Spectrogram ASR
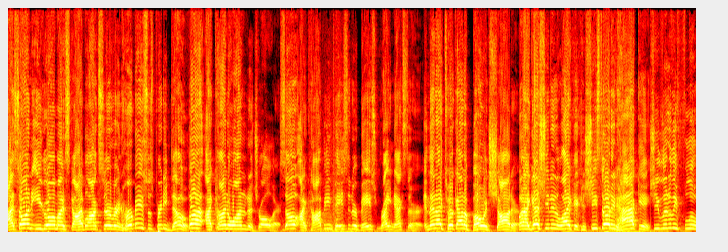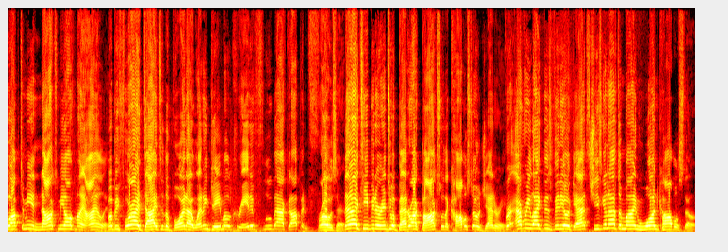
I saw an e-girl on my Skyblock server and her base was pretty dope, but I kind of wanted to troll her. So I copy and pasted her base right next to her. And then I took out a bow and shot her. But I guess she didn't like it because she started hacking. She literally flew up to me and knocked me off my island. But before I died to the void, I went in game mode creative, flew back up and froze her. Then I TP'd her into a bedrock box with a cobblestone generator. For every like this video gets, she's gonna have to mine one cobblestone.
